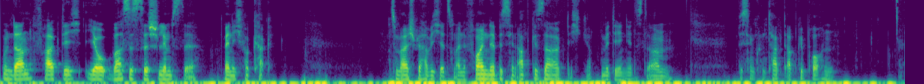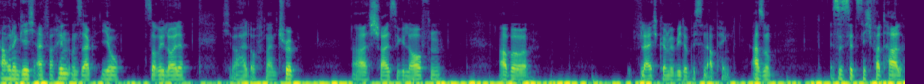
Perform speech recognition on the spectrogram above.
Und dann frag dich, yo, was ist das Schlimmste, wenn ich verkack? Zum Beispiel habe ich jetzt meine Freunde ein bisschen abgesagt. Ich habe mit denen jetzt ähm, ein bisschen Kontakt abgebrochen. Aber dann gehe ich einfach hin und sage, yo, sorry Leute, ich war halt auf meinem Trip. Äh, ist scheiße gelaufen. Aber vielleicht können wir wieder ein bisschen abhängen. Also, es ist jetzt nicht fatal.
